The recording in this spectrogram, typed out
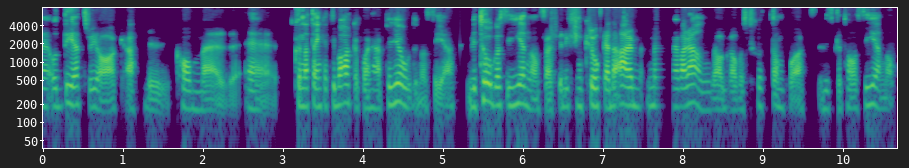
Eh, och det tror jag att vi kommer eh, kunna tänka tillbaka på den här perioden och se att vi tog oss igenom för att vi liksom krokade arm med varandra och gav oss sjutton på att vi ska ta oss igenom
